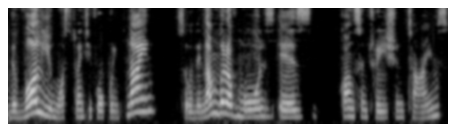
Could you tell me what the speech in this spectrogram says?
The volume was 24.9. So the number of moles is concentration times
